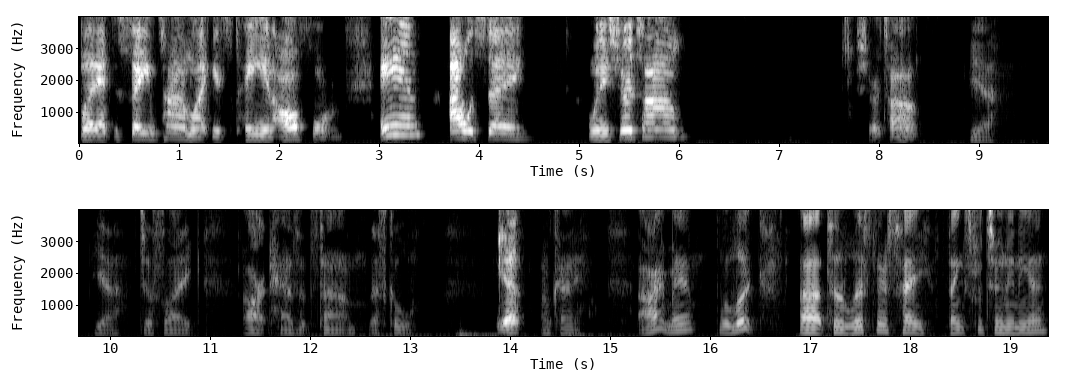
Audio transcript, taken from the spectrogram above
but at the same time, like it's paying off for him. And I would say when it's your time, sure time. Yeah. Yeah. Just like art has its time. That's cool. Yeah. Okay. All right, man. Well, look, uh, to the listeners, hey, thanks for tuning in.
